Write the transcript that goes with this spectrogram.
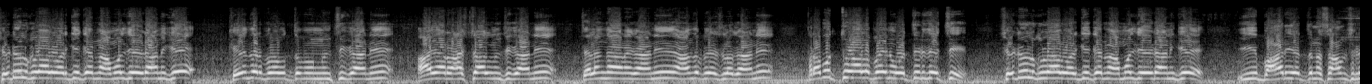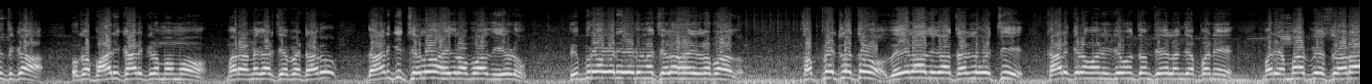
షెడ్యూల్ కులాల వర్గీకరణ అమలు చేయడానికి కేంద్ర ప్రభుత్వం నుంచి కానీ ఆయా రాష్ట్రాల నుంచి కానీ తెలంగాణ కానీ ఆంధ్రప్రదేశ్లో కానీ ప్రభుత్వాలపైన ఒత్తిడి తెచ్చి షెడ్యూల్ కులాల వర్గీకరణ అమలు చేయడానికి ఈ భారీ ఎత్తున సాంస్కృతిక ఒక భారీ కార్యక్రమము మరి అన్నగారు చేపట్టారు. దానికి చలో హైదరాబాద్ ఏడు ఫిబ్రవరి ఏడున చలో హైదరాబాద్. తప్పెట్లతో వేలాదిగా తరలి వచ్చి కార్యక్రమాన్ని విజయవంతం చేయాలని చెప్పని మరి ఎంఆర్పిఎస్ ద్వారా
